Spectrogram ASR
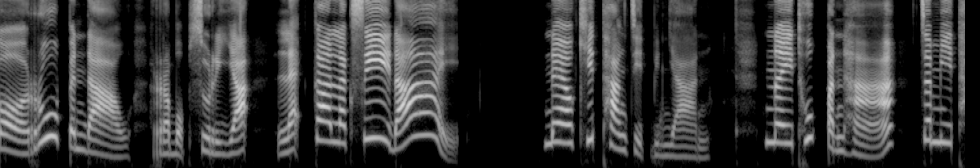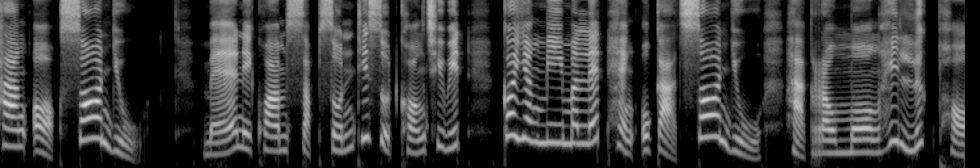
ก่อรูปเป็นดาว ระบบสุริยะ และกาแล็กซีได้ แนวคิดทางจิตวิญญาณ ในทุกปัญหาจะมีทางออกซ่อนอยู่ แม้ในความสับสนที่สุดของชีวิต ก็ยังมีเมล็ดแห่งโอกาสซ่อนอยู่ หากเรามองให้ลึกพอ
